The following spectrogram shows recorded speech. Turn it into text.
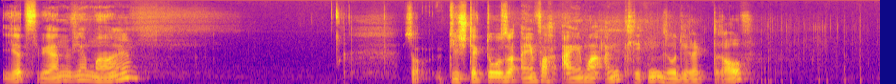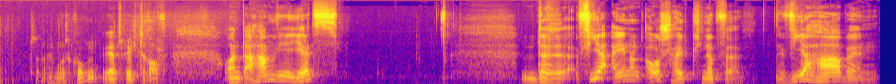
jetzt werden wir mal so, die Steckdose einfach einmal anklicken, so direkt drauf. Muss gucken, jetzt bin ich drauf. Und da haben wir jetzt vier Ein- und Ausschaltknöpfe. Wir haben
